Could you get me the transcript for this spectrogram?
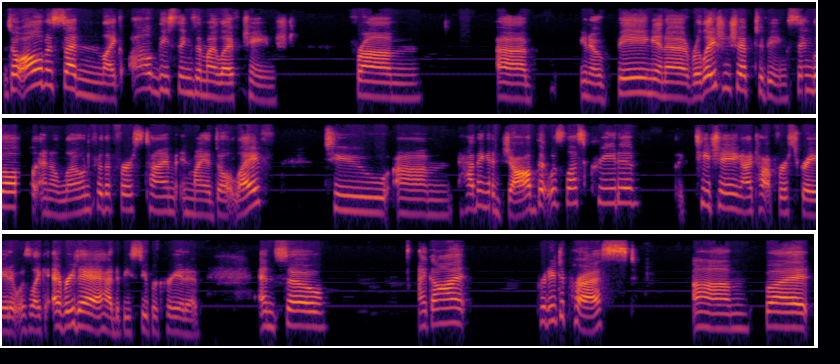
And so all of a sudden, like all of these things in my life changed from, uh, you know, being in a relationship to being single and alone for the first time in my adult life to um, having a job that was less creative like teaching i taught first grade it was like every day i had to be super creative and so i got pretty depressed um, but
